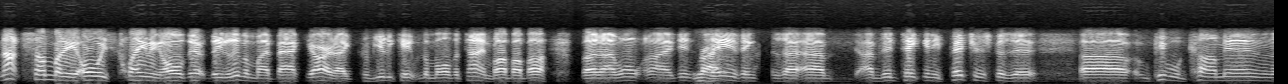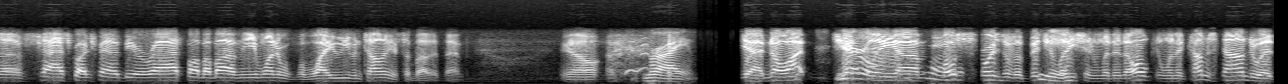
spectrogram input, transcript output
not somebody always claiming, oh, they they live in my backyard. I communicate with them all the time, blah blah blah. But I won't. I didn't Right. say anything because I, I I didn't take any pictures because uh, uh, people would come in and the Sasquatch fan would be a rat, blah blah blah, and then you wonder well, why are you even telling us about it then? You know. Right. Yeah, no, I generally that's um most stories of habituation when it all when it comes down to it,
